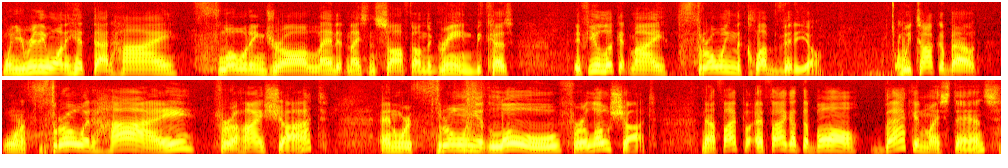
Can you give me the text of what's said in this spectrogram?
when you really want to hit that high floating draw, land it nice and soft on the green. Because if you look at my throwing the club video, we talk about we want to throw it high for a high shot, and we're throwing it low for a low shot. Now, if I, if I got the ball back in my stance,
